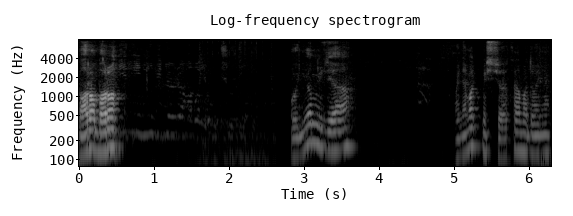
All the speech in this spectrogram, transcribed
Baron baron. Oynuyor muyuz ya? Oynamak mı istiyor? Tamam hadi oyna.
